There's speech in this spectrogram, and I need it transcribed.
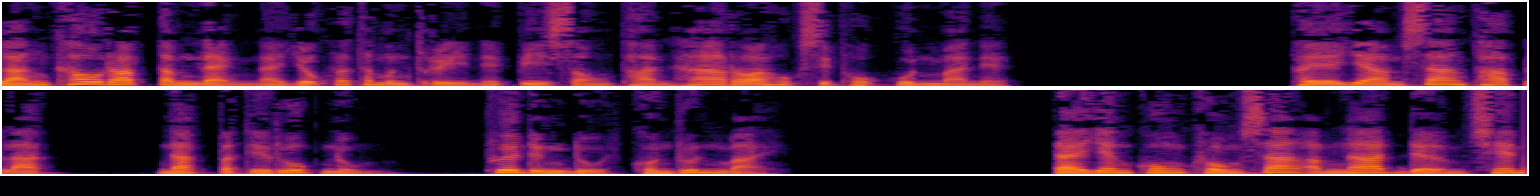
หลังเข้ารับตำแหน่งนายกรัฐมนตรีในปี 2566ฮุนมาเน็ต พยายามสร้างภาพลักษณ์ นักปฏิรูปหนุ่ม เพื่อดึงดูดคนรุ่นใหม่ แต่ยังคงโครงสร้างอำนาจเดิมเช่น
